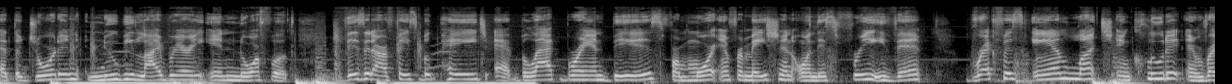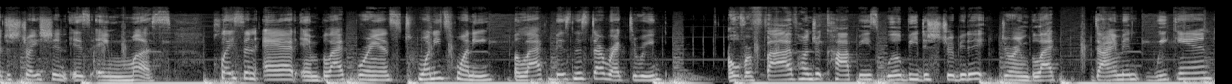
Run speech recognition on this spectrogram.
at the Jordan Newby Library in Norfolk. Visit our Facebook page at Black Brand Biz for more information on this free event. Breakfast and lunch included, and registration is a must. Place an ad in Black Brand's 2020 Black Business Directory. Over 500 copies will be distributed during Black Diamond Weekend.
